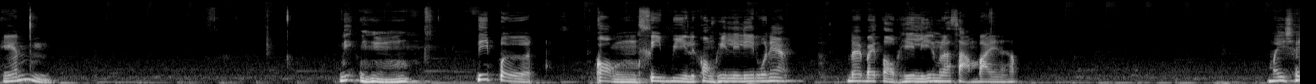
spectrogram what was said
เอ็นนี่อื้อหือนี่เปิด กล่อง CB หรือกล่องพีรีลิสวะเนี่ย ได้ใบต่อพีรีลิสมาละสามใบนะครับ ไม่ใช่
